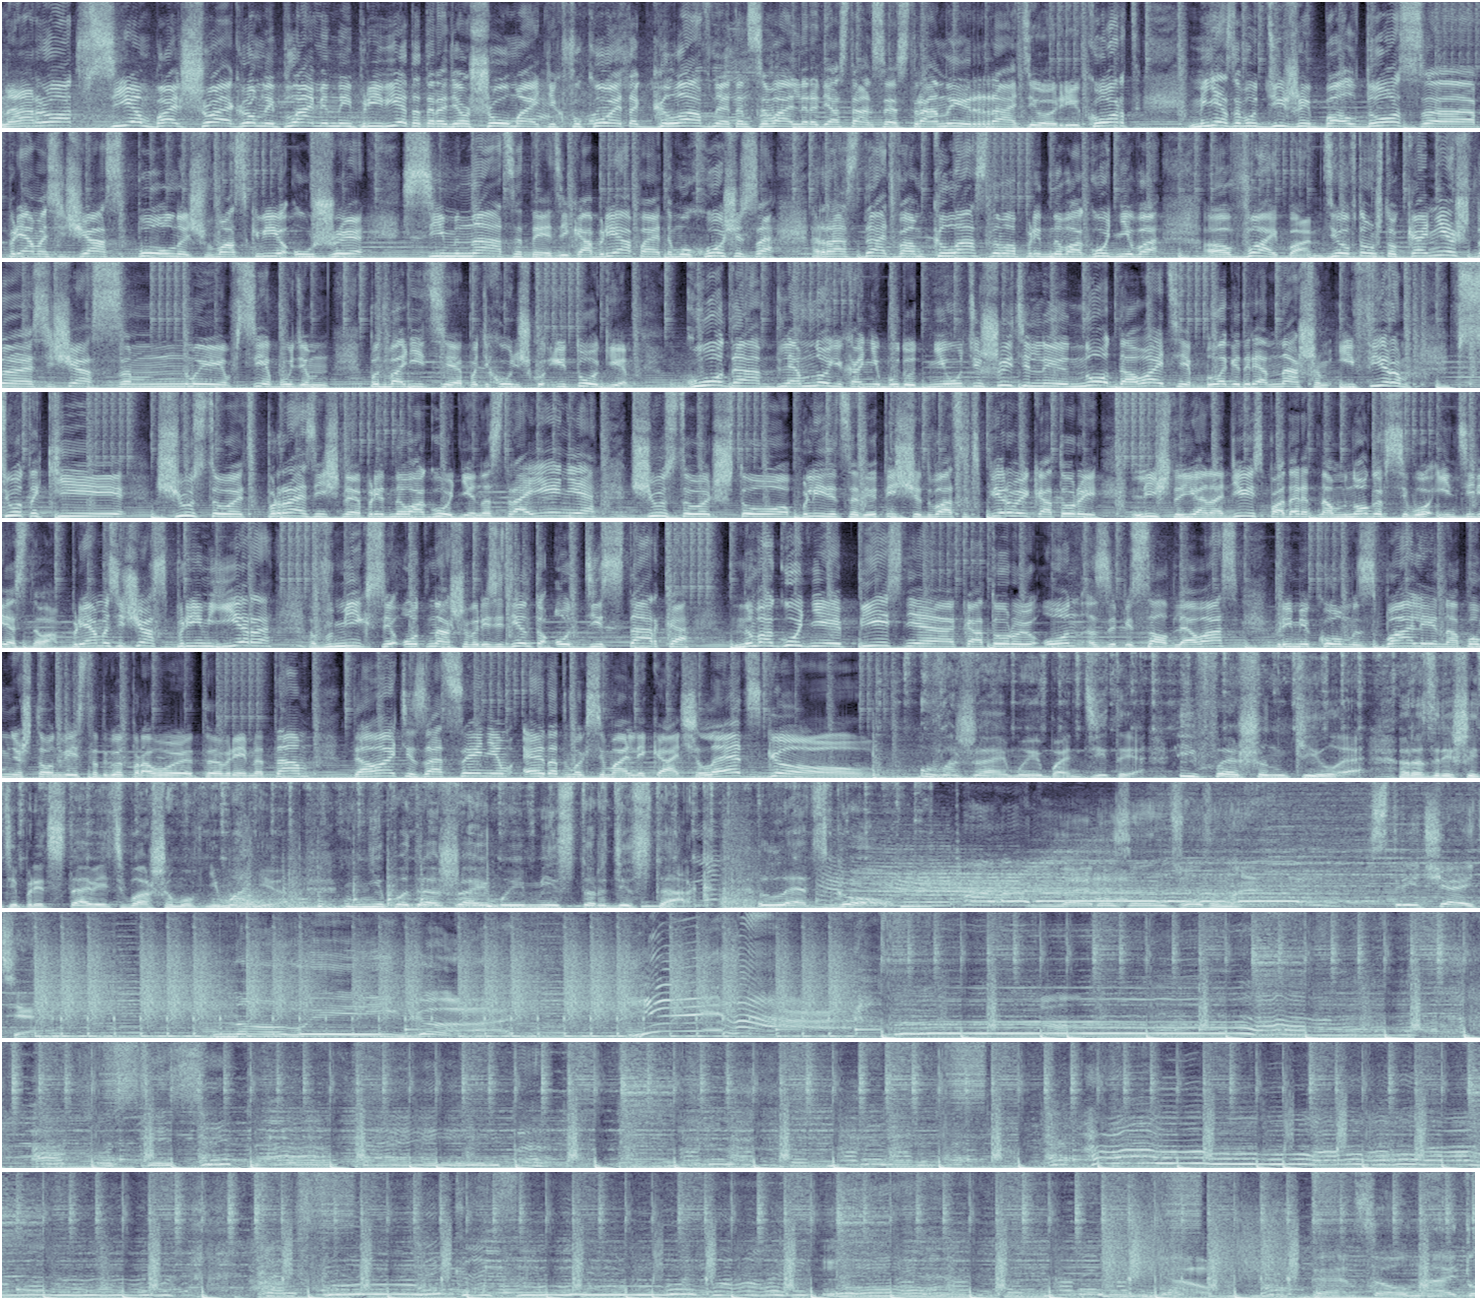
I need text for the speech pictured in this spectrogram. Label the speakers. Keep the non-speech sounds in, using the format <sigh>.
Speaker 1: Народ, всем большой, огромный пламенный привет! Это радиошоу «Маятник Фуко». Это главная танцевальная радиостанция страны «Радио Рекорд». Меня зовут Диджей Балдос. Э, прямо сейчас полночь в Москве уже 17 декабря, поэтому хочется раздать вам классного предновогоднего э, вайба. Дело в том, что, конечно, сейчас мы все будем подводить потихонечку итоги года. Для многих они будут неутешительные, но давайте благодаря нашим эфирам все-таки чувствовать праздничное предновогоднее настроение, чувствовать, что близится 2021, который, лично я надеюсь, подарит нам много всего интересного. Прямо сейчас премьера в миксе от нашего резидента, от Дистарка. Новогодняя песня, которую он записал для вас прямиком с Бали. Напомню, что он весь этот год проводит время там. Давайте заценим этот максимальный кач. Let's go!
Speaker 2: Уважаемые бандиты и фэшн-киллы, разрешите представить вашему вниманию неподражаемый мистер Дистарк. Let's go!
Speaker 3: Ladies and gentlemen, встречайте Новый год!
